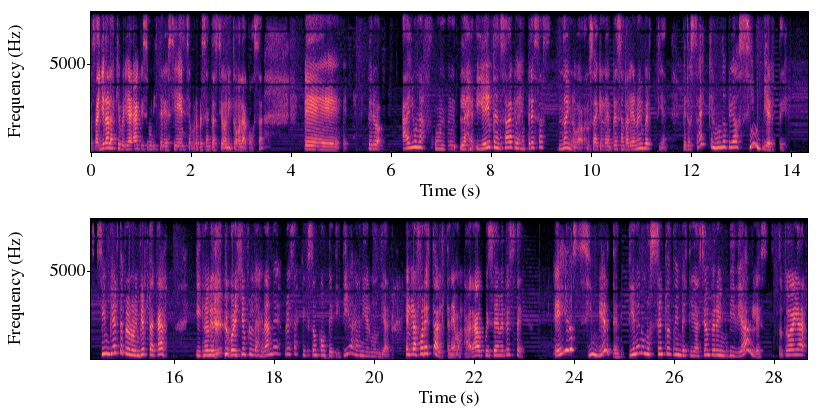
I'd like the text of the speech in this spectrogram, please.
O sea, yo era la que peleaba que hice Ministerio de Ciencia por representación y toda la cosa. Eh, pero hay una, y ellos pensaba que las empresas no innovaban, o sea, que las empresas en realidad no invertían, pero sabes que el mundo privado sí invierte, sí invierte, pero no lo invierte acá. Y no por ejemplo, las grandes empresas que son competitivas a nivel mundial. En la forestal tenemos Arauco y CMPC. Ellos sí invierten, tienen unos centros de investigación, pero envidiables. Tú vayas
